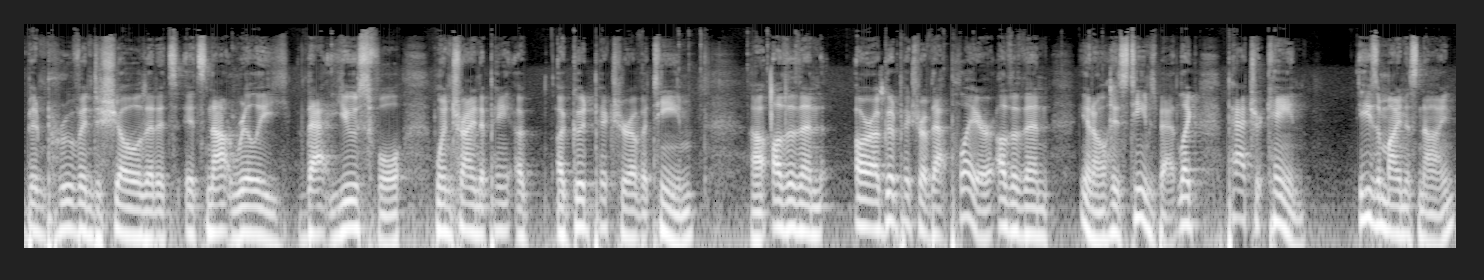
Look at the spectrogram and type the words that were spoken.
been proven to show that it's it's not really that useful when trying to paint a, a good picture of a team, uh, other than or a good picture of that player, other than you know his team's bad. Like Patrick Kane, he's a minus nine.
